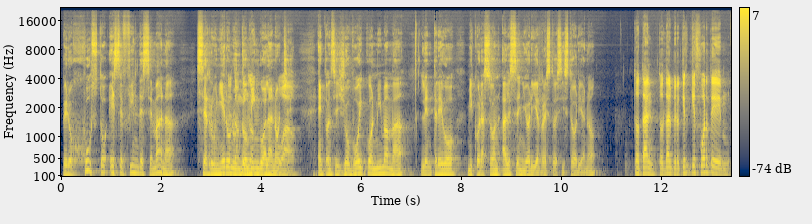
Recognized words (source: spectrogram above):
Pero justo ese fin de semana se reunieron un domingo. domingo a la noche. Wow. Entonces yo voy con mi mamá, le entrego mi corazón al Señor y el resto es historia, ¿no? Total, total, pero qué, qué fuerte.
